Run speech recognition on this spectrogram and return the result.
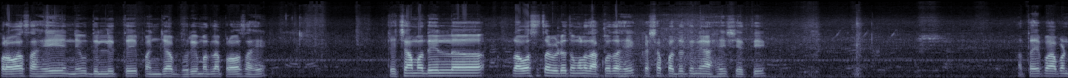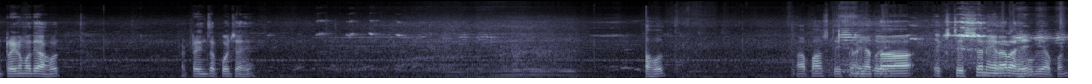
प्रवास आहे न्यू दिल्ली ते पंजाब धुरीमधला प्रवास आहे. त्याच्यामधील प्रवासाचा व्हिडिओ तुम्हाला दाखवत आहे कशा पद्धतीने आहे शेती. आता हे पहा आपण ट्रेनमध्ये आहोत. हा ट्रेनचा कोच आहे. आहोत. हा पहा स्टेशन आता एक स्टेशन येणार आहे. आपण.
